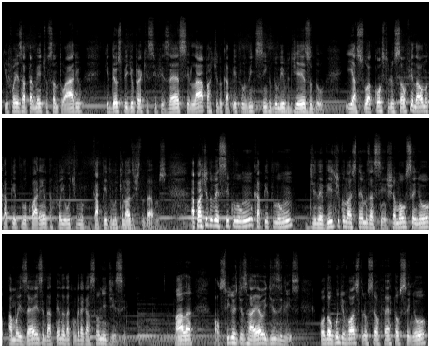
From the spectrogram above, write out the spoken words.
que foi exatamente o santuário que Deus pediu para que se fizesse lá a partir do capítulo 25 do livro de Êxodo e a sua construção final no capítulo 40 foi o último capítulo que nós estudamos. A partir do versículo 1, capítulo 1 de Levítico, nós temos assim: Chamou o Senhor a Moisés e da tenda da congregação lhe disse: Fala aos filhos de Israel e dize-lhes: Quando algum de vós trouxer oferta ao Senhor,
